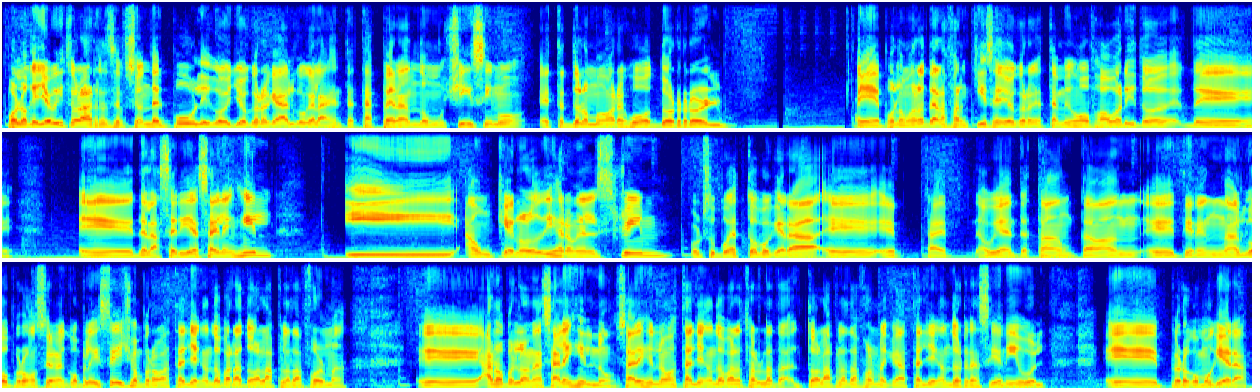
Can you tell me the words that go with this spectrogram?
por lo que yo he visto, la recepción del público, yo creo que es algo que la gente está esperando muchísimo. Este es de los mejores juegos de horror, eh, por lo menos de la franquicia. Yo creo que este es mi juego favorito de, eh, de, la serie de Silent Hill. Y aunque no lo dijeron en el stream, por supuesto, porque era. Eh, obviamente estaban, estaban tienen algo promocional con PlayStation, pero va a estar llegando para todas las plataformas. ah, no, perdona, Silent Hill no. Silent Hill no va a estar llegando para todas, las plataformas, que va a estar llegando Resident Evil. pero como quiera,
